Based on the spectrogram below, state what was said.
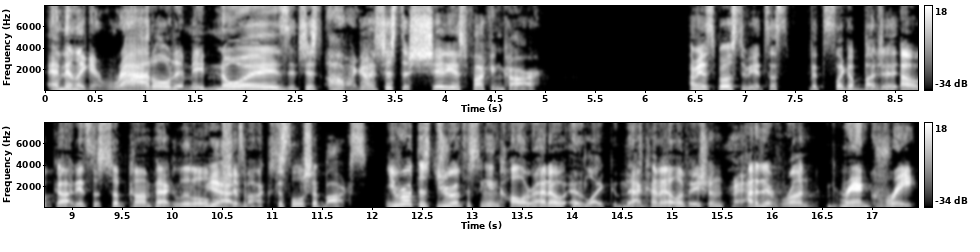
And then like it rattled, it made noise. It's just, oh my god, it's just the shittiest fucking car. I mean, it's supposed to be. It's a, it's like a budget. Oh god, it's a subcompact little yeah, a- box. just a little shit box. You wrote this. You wrote this thing in Colorado at like that kind of elevation. How did it run? Ran great,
